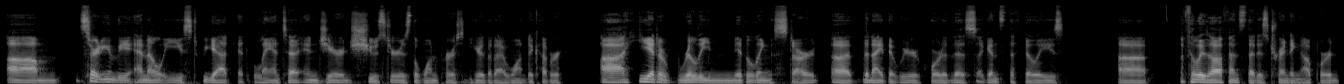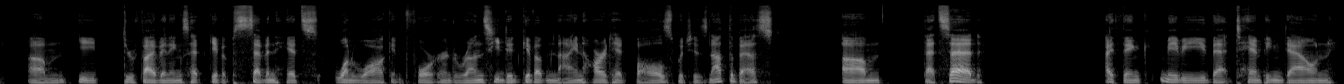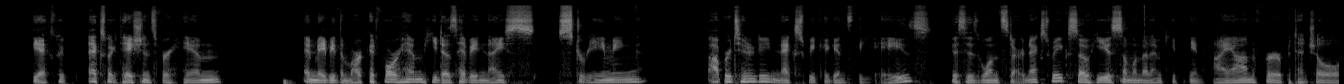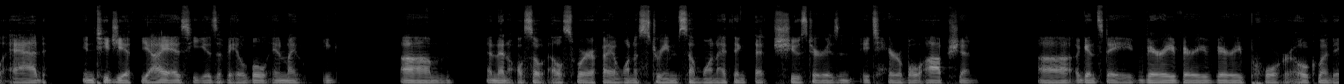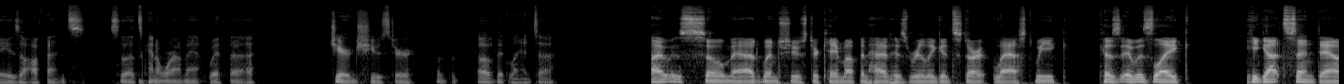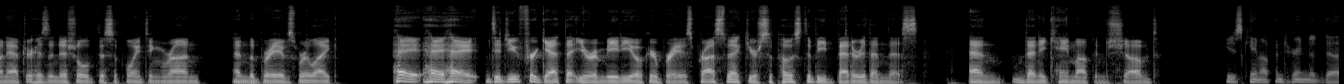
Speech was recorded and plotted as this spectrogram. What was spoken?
Um, starting in the NL East, we got Atlanta and Jared Shuster is the one person here that I wanted to cover. Uh, he had a really middling start uh, the night that we recorded this against the Phillies. Uh, a Phillies offense that is trending upward. Um, he threw five innings, had gave up seven hits, one walk, and four earned runs. He did give up nine hard hit balls, which is not the best. Um, that said, I think maybe that tamping down the expect- expectations for him and maybe the market for him. He does have a nice streaming opportunity next week against the A's. This is one start next week, so he is someone that I'm keeping an eye on for a potential ad in TGFBI as he is available in my league. Um, and then also elsewhere, if I want to stream someone, I think that Shuster isn't a terrible option uh, against a very, very, very poor Oakland A's offense. So that's kind of where I'm at with uh, Jared Shuster of the, of Atlanta. I was so mad when Shuster came up and had his really good start last week because it was like he got sent down after his initial disappointing run, and the Braves were like, "Hey, hey, hey! Did you forget that you're a mediocre Braves prospect? You're supposed to be better than this." And then he came up and shoved He just came up and turned into,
